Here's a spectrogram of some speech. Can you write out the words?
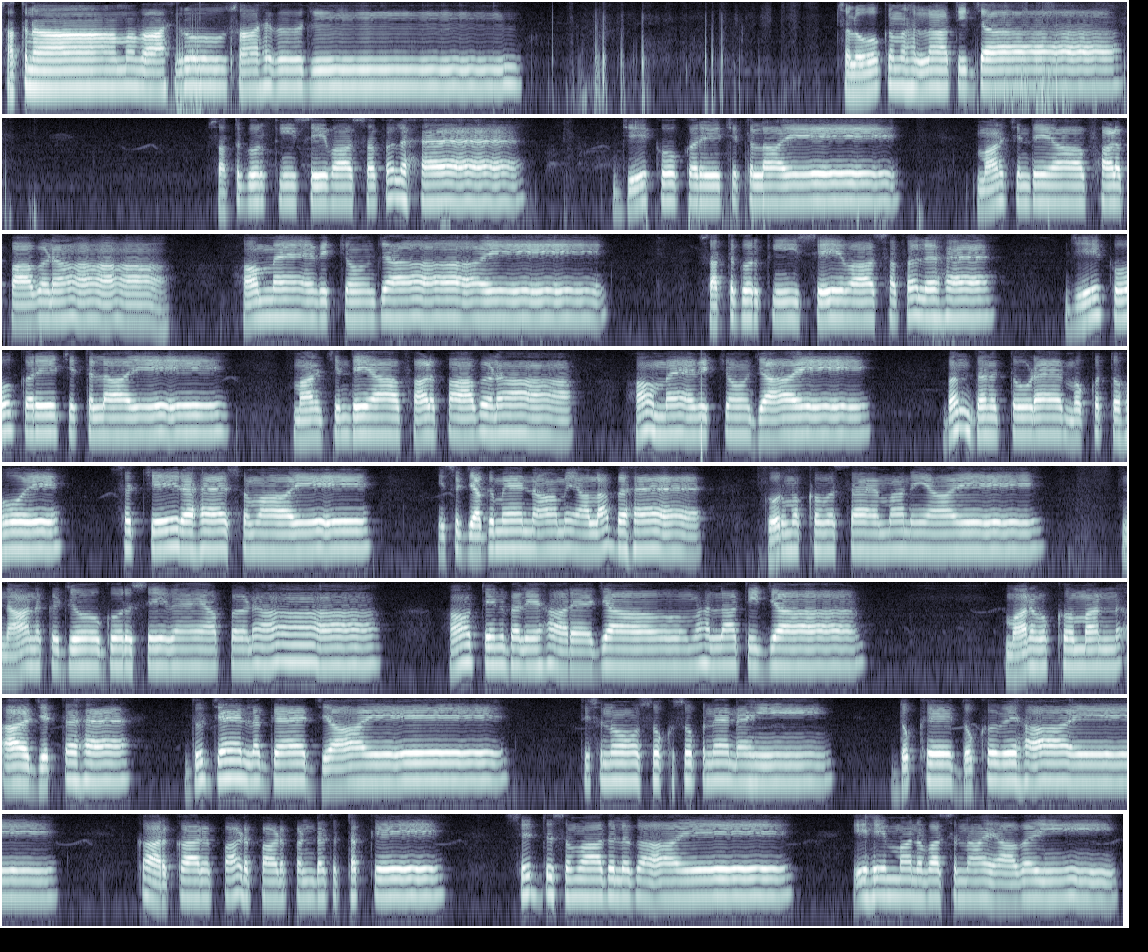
ਸਤਨਾਮ ਵਾਹਿਗੁਰੂ ਸਾਹਿਬ ਜੀ। ਸ਼ਲੋਕ ਮਹੱਲਾ ਤੀਜਾ। ਸਤਿਗੁਰ ਕੀ ਸੇਵਾ ਸਫਲ ਹੈ? ਜੇ ਕੋ ਕਰੇ ਚਿਤ ਲਾਏ ਮਨ ਚਿੰਦਿਆ ਫਲ ਪਾਵਣਾ। ਹਉਮੈ ਵਿੱਚੋਂ ਜਾਏ। ਸਤਿਗੁਰ ਕੀ ਸੇਵਾ ਸਫਲ ਹੈ? ਜੇ ਕੋ ਕਰੇ ਚਿਤ ਲਾਏ। ਮਨ ਚਿੰਦਿਆ ਫਲ ਪਾਵਣਾ। ਹਉਮੈ ਵਿੱਚੋਂ ਜਾਏ। ਬੰਧਨ ਤੋੜੈ ਮੁਕਤ ਹੋਏ, ਸੱਚੇ ਰਹੈ ਸਮਾਏ। ਇਸ ਜਗ ਮੈਂ ਨਾਮ ਆਲਭ ਹੈ, ਗੁਰਮੁਖ ਵਸੈ ਮਨ ਆਏ। ਨਾਨਕ ਜੋ ਗੁਰ ਸੇਵੈ ਆਪਣਾ, ਹਉ ਤਿਨ ਬਲਿਹਾਰੈ ਜਾਓ ਮਹਲਾ ਤੀਜਾ। ਮਨ ਮੁਖ ਮਨ ਆਜਿਤ ਹੈ, ਦੂਜੈ ਲੱਗੈ ਜਾਏ। ਤਿਸਨੋ ਸੁਖ ਸੁਪਨੇ ਨਹੀਂ, ਦੁਖੇ ਦੁਖ ਵਿਹਾਏ। ਘਰ ਘਰ ਪੜ ਪੜ ਪੰਡਤ ਥੱਕੇ, ਸਿੱਧ ਸਮਾਦ ਲਗਾਏ। ਇਹ ਮਨ ਵਸ ਨਾ ਆਵਈ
